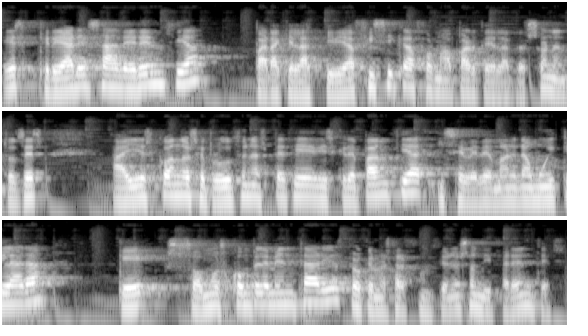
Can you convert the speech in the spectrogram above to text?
es crear esa adherencia para que la actividad física forma parte de la persona. Entonces, ahí es cuando se produce una especie de discrepancia y se ve de manera muy clara que somos complementarios porque nuestras funciones son diferentes.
